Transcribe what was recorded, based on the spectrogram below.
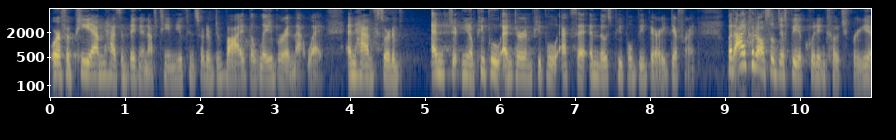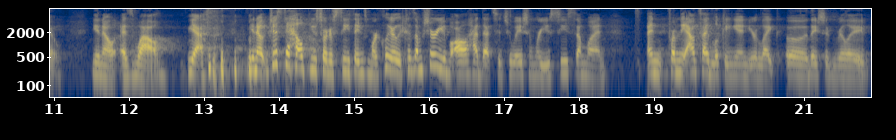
Or if a PM has a big enough team, you can sort of divide the labor in that way and have sort of enter, you know, people who enter and people who exit, and those people be very different. But I could also just be a quitting coach for you, you know, as well. Yes. you know, just to help you sort of see things more clearly, because I'm sure you've all had that situation where you see someone and from the outside looking in, you're like, oh, they should really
